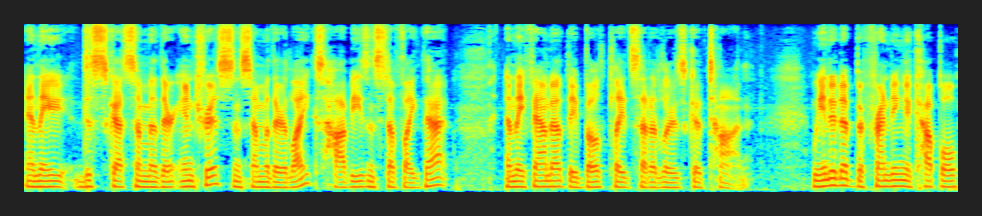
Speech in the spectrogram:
and they discussed some of their interests and some of their likes, hobbies, and stuff like that. And they found out they both played Settlers Catan. We ended up befriending a couple,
